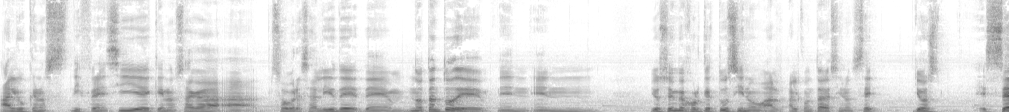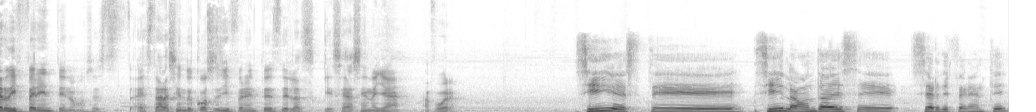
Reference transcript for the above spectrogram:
algo que nos diferencie, que nos haga ah, sobresalir de, no tanto de en, yo soy mejor que tú, sino al, contrario, sino sé, yo ser diferente, ¿no? Estar haciendo cosas diferentes de las que se hacen allá afuera. Sí, este, sí, la onda es eh, ser diferente,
